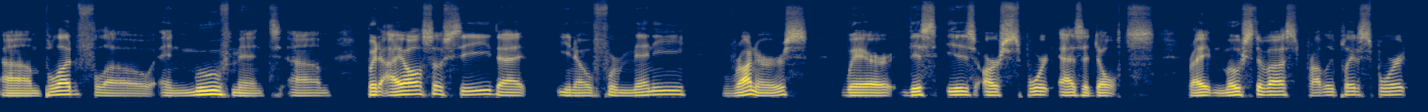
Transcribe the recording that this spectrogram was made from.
um, blood flow, and movement. Um, but I also see that you know for many runners where this is our sport as adults, right? Most of us probably played a sport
